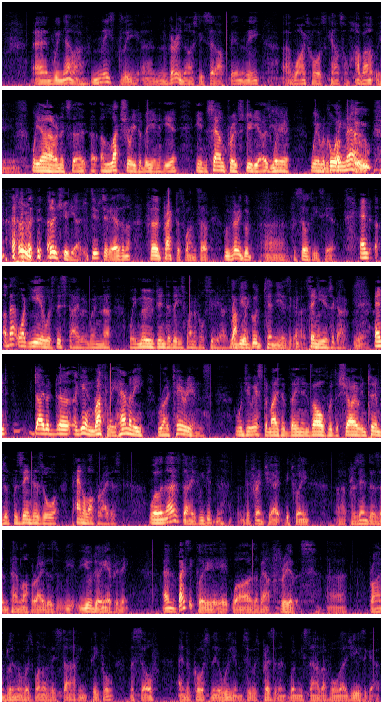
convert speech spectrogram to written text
and we now are neatly and very nicely set up in the uh, White Horse Council hub, aren't we? Ian? We are, and it's a, a luxury to be in here in soundproof studios Yep. where we're We've recording now. Two. two, two studios. two studios and a third practice one. So we're very good uh, facilities here. And about what year was this, David, when uh, we moved into these wonderful studios? That'd be Roughly a good ten years ago. ten so, years ago. Yeah. And David, uh, again, roughly, how many Rotarians would you estimate have been involved with the show in terms of presenters or panel operators? Well, in those days we didn't differentiate between uh, presenters and panel operators. You, you were doing everything, and basically it was about three of us. Uh, Brian Bloomer was one of the starting people, myself, and of course Neil Williams, who was president when we started off all those years ago.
